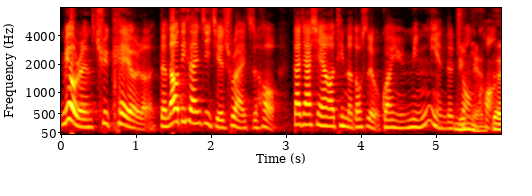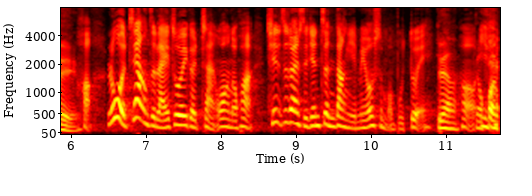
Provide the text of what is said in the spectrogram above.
没有人去 care 了。等到第三季结出来之后。大家现在要听的都是有关于明年的状况。对，好，如果这样子来做一个展望的话，其实这段时间震荡也没有什么不对。对啊，好，要换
